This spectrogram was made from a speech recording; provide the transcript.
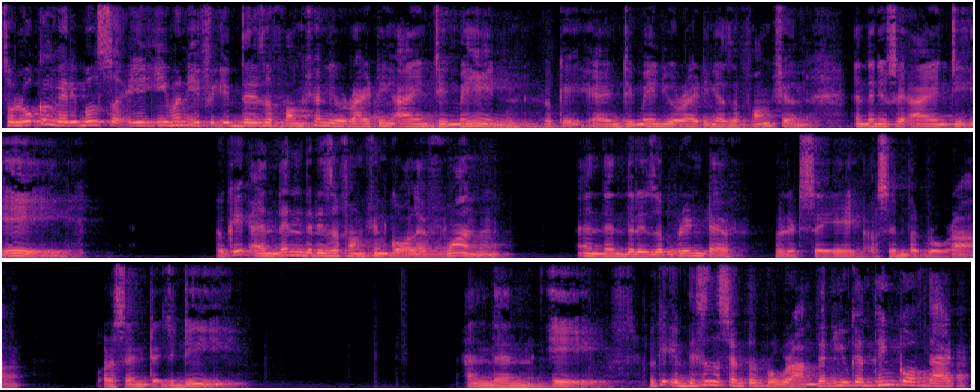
So local variables uh, even if, if there is a function you're writing int main okay? Int main you're writing as a function and then you say int a okay? And then there is a function call f1 and then there is a printf let's say a simple program percentage d and then a. Okay if this is a simple program then you can think of that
